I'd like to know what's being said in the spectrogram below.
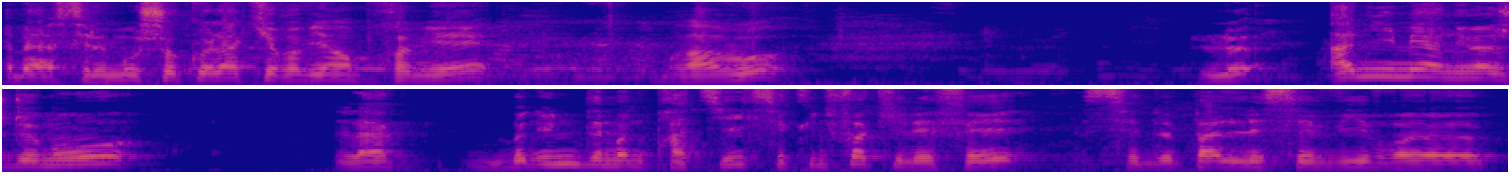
Eh ben, c'est le mot chocolat qui revient en premier. Bravo. Le animer un nuage de mots, une des bonnes pratiques, c'est qu'une fois qu'il est fait, c'est de ne pas le laisser vivre. euh,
